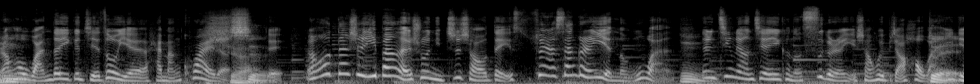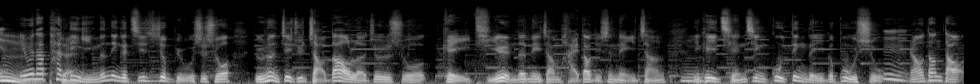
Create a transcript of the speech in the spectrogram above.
然后玩的一个节奏也还蛮快的。是，对。然后，但是一般来说，你至少得，虽然三个人也能玩，嗯，但是尽量建议可能四个人以上会比较好玩一点。因为他判定赢的那个机制，就比如是说，比如说你这局找到了，就是说给提人的那张牌到底是哪一张，你可以前进固定的一个步数，嗯，然后当到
